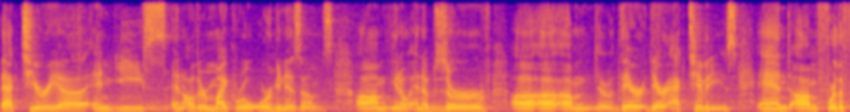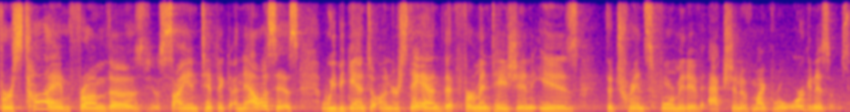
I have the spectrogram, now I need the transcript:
bacteria and yeasts and other microorganisms, um, you know, and observe uh, uh, um, you know, their, their activities. And um, for the first time, from the you know, scientific analysis, we began to understand that fermentation is the transformative action of microorganisms.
